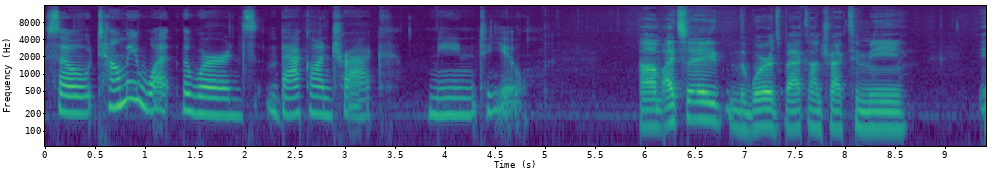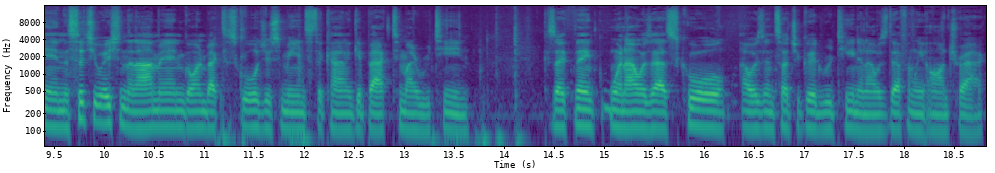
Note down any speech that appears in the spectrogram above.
So tell me what the words back on track mean to you. Um, I'd say the words back on track to me in the situation that I'm in, going back to school just means to kind of get back to my routine. Because I think when I was at school, I was in such a good routine and I was definitely on track.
